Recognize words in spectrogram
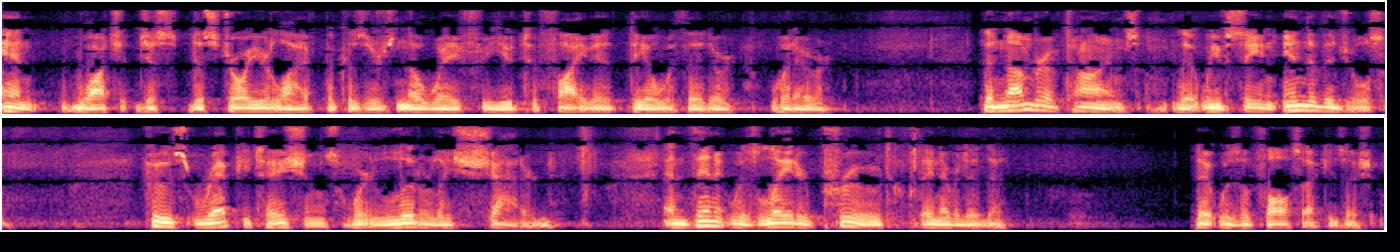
and watch it just destroy your life because there's no way for you to fight it, deal with it, or whatever. The number of times that we've seen individuals whose reputations were literally shattered, and then it was later proved they never did that it was a false accusation.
